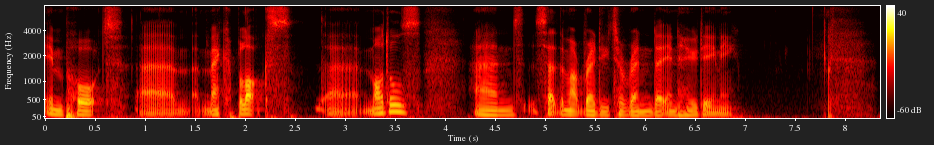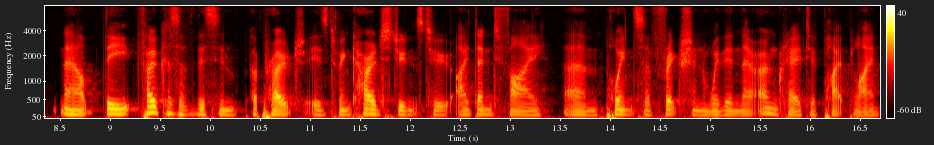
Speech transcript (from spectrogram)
import um, Mechabricks uh, models and set them up ready to render in Houdini. Now, the focus of this approach is to encourage students to identify um, points of friction within their own creative pipeline.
